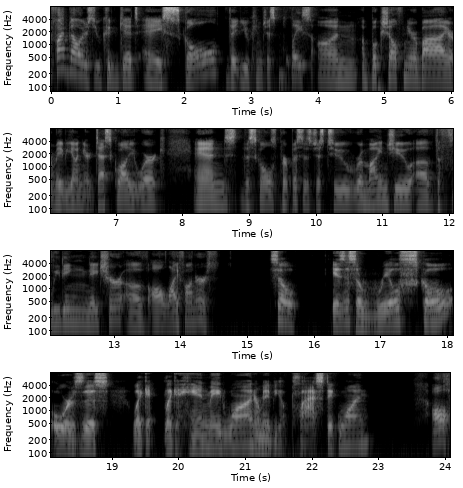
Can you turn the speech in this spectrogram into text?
Five dollars, you could get a skull that you can just place on a bookshelf nearby, or maybe on your desk while you work. And the skull's purpose is just to remind you of the fleeting nature of all life on Earth. So, is this a real skull, or is this like a like a handmade one, or maybe a plastic one? All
